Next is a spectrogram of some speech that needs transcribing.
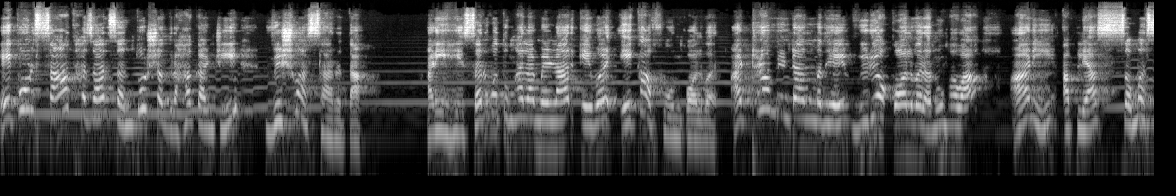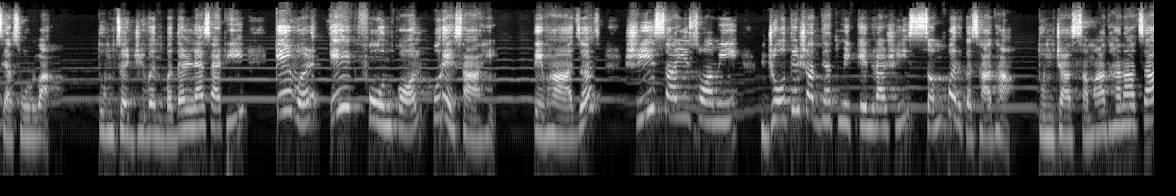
एकूण सात हजार संतुष्ट ग्राहकांची विश्वासार्हता. आणि हे सर्व तुम्हाला मिळणार केवळ एका फोन कॉलवर अठरा मिनिटांमध्ये व्हिडिओ कॉलवर अनुभवा आणि आपल्या समस्या सोडवा. तुमचं जीवन बदलण्यासाठी केवळ एक फोन कॉल पुरेसा आहे. तेव्हा आजच श्री साई स्वामी ज्योतिष आध्यात्मिक केंद्राशी संपर्क साधा. तुमच्या समाधानाचा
